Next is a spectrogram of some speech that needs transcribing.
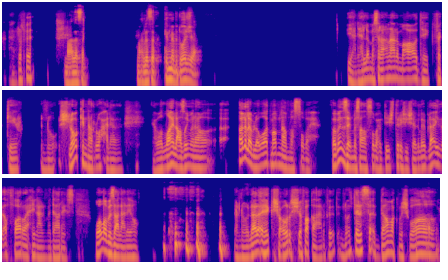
عرفت؟ مع الأسف. مع الأسف. كلمة بتوجع. يعني هلأ مثلا أنا لما أقعد هيك فكر إنه شلون كنا نروح على يعني والله العظيم أنا أغلب الأوقات ما بنام للصبح فبنزل مثلا الصبح بدي أشتري شي شغلة بلاقي الأطفال رايحين على المدارس والله بزعل عليهم. إنه لا لا هيك شعور الشفقة عرفت؟ إنه أنت لسه قدامك مشوار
